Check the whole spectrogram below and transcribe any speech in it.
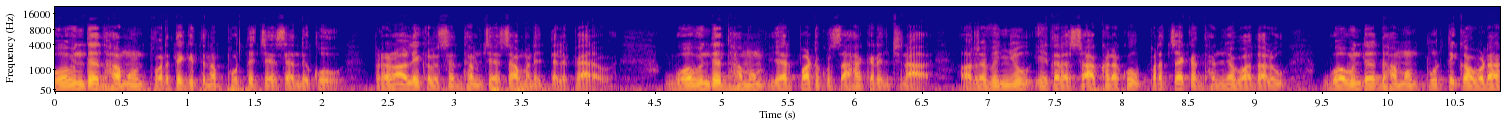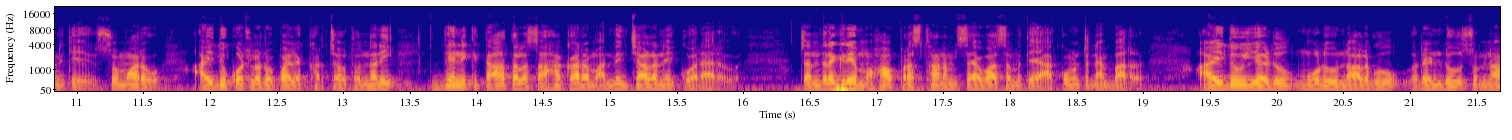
గోవిందధామం త్వరితగతిన పూర్తి చేసేందుకు ప్రణాళికలు సిద్ధం చేశామని తెలిపారు. గోవిందధామం ఏర్పాటుకు సహకరించిన రెవెన్యూ ఇతర శాఖలకు ప్రత్యేక ధన్యవాదాలు. గోవిందధామం పూర్తి కావడానికి సుమారు ఐదు కోట్ల రూపాయలు ఖర్చవుతుందని దీనికి తాతల సహకారం అందించాలని కోరారు. చంద్రగిరి మహాప్రస్థానం సేవా సమితి అకౌంట్ నెంబర్ ఐదు ఏడు మూడు నాలుగు రెండు సున్నా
